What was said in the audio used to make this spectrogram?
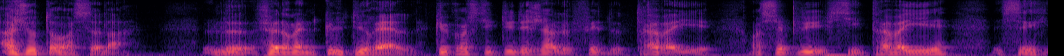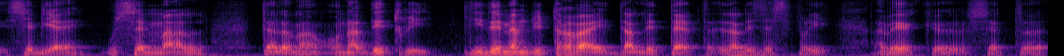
Ajoutons à cela le phénomène culturel que constitue déjà le fait de travailler On ne sait plus si travailler, c'est bien ou c'est mal, tellement on a détruit l'idée même du travail dans les têtes et dans les esprits, avec euh, cette euh,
